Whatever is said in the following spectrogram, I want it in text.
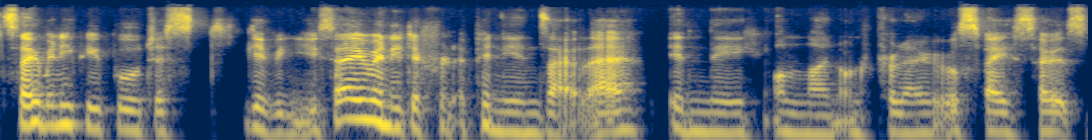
so many people just giving you so many different opinions out there in the online entrepreneurial space so it's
